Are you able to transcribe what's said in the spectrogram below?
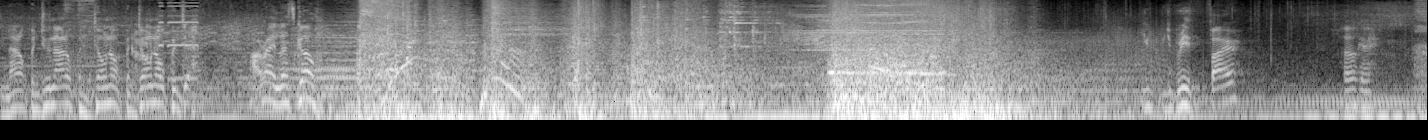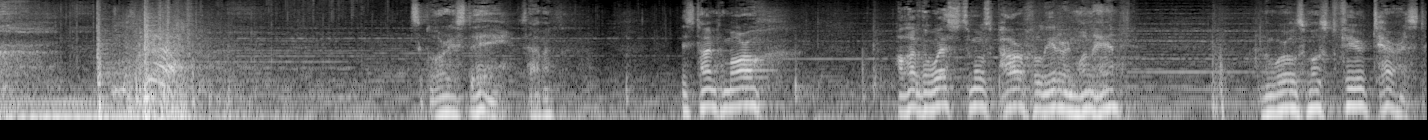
Do not open, do not open, don't open, don't open. do- All right, let's go. You, you breathe fire? Okay. It's a glorious day, Savin. This time tomorrow, I'll have the West's most powerful leader in one hand and the world's most feared terrorist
